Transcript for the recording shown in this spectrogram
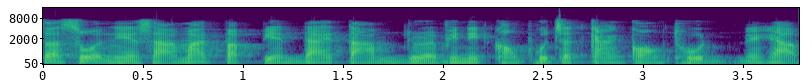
สัดส่วนเนี่ยสามารถปรับเปลี่ยนได้ตามดุลพินิจของผู้จัดการกองทุนนะครับ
